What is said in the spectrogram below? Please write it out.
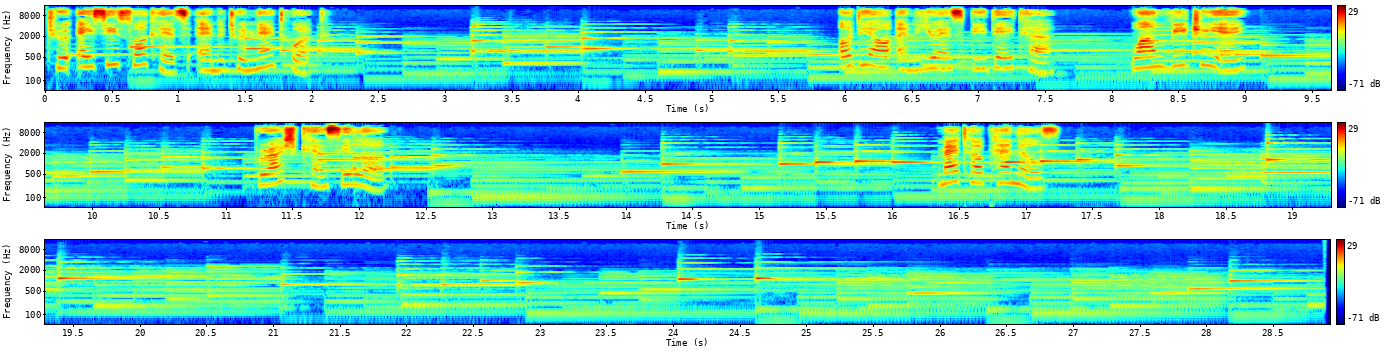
to AC sockets and to network. Audio and USB data, one VGA. Brush concealer. Metal panels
